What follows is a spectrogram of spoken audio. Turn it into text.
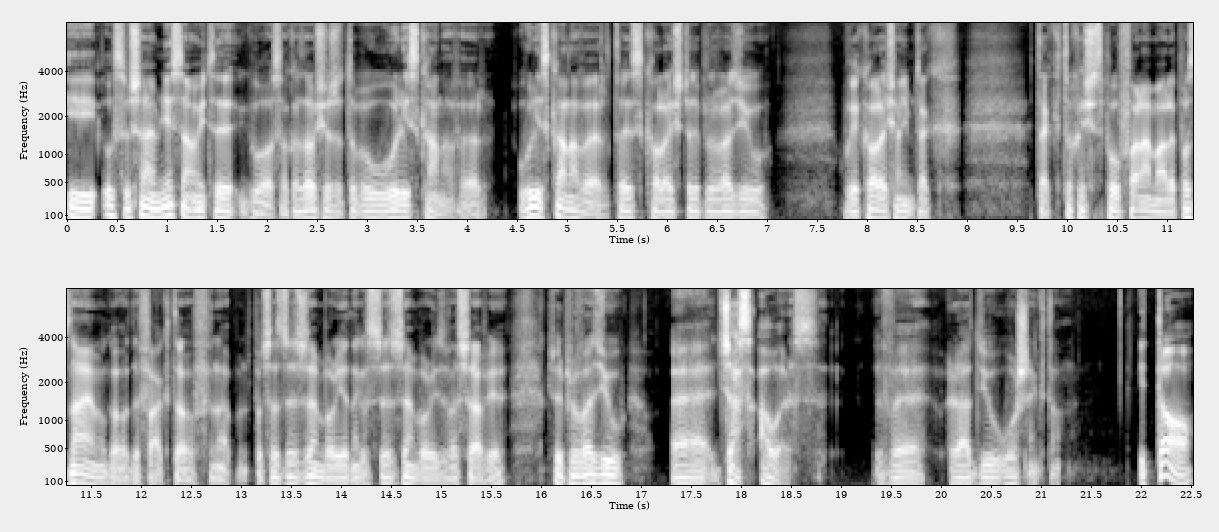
i usłyszałem niesamowity głos. Okazało się, że to był Willis Canover. Willis Canover to jest koleś, który prowadził, mówię koleś, o nim tak, tak trochę się spoufalam, ale poznałem go de facto w, na, podczas Jazz Jamboree, jednego z Jazz Jamboree w Warszawie, który prowadził e, Jazz Hours w radiu Washington. I to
